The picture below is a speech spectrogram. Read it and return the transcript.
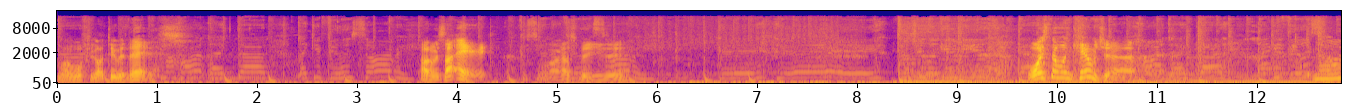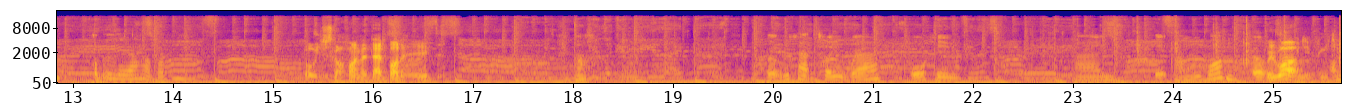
Well, what have you got to do with this? Oh, is that it? Wow, that's a bit easy. Why has no one killed yet? No, probably I have. I don't. Oh, we just got to find a dead body. Oh. But we can't tell you where or who. And it, and we won. Oh, We won. I'm.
